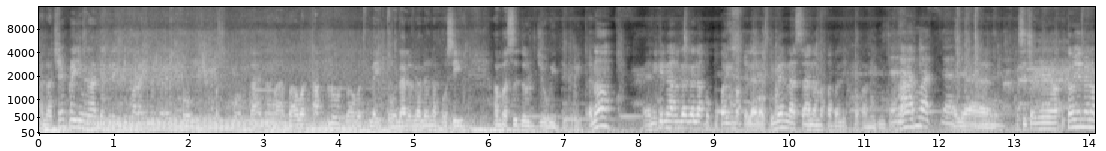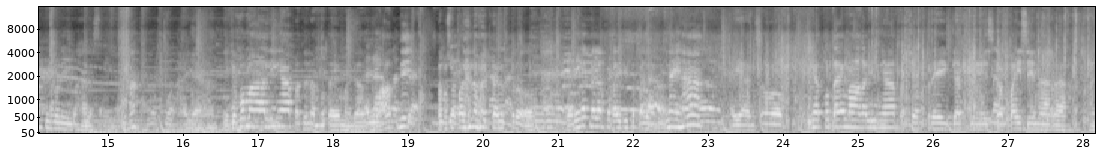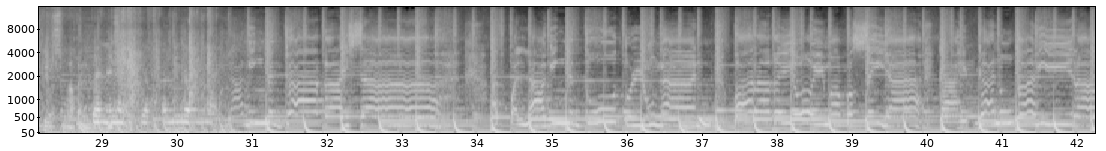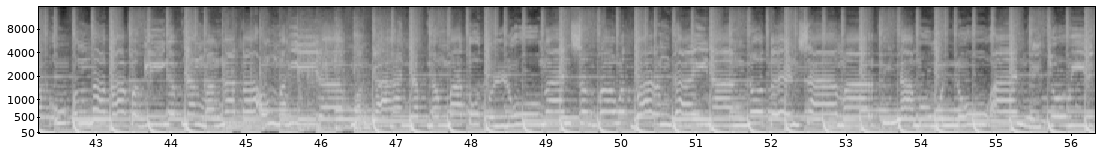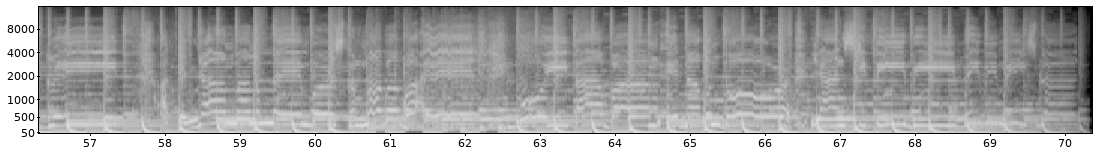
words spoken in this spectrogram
Ano, syempre yung uh, The Great Maray na rin po, pasuportahan ng ah, bawat upload, bawat live po, lalo-lalo na po si Ambassador Joey The Great. Ano? Ayan, kinakagala ko po kayong makilala. Si Merna, sana makabalik po kami dito. Ha? Salamat. Ayan. Kasi ikaw, nyo, ikaw yun na lang po muna yung bahala sa kanila. Ha? Opo. Ayan. You po mga kalinga. Pato na po tayo mag-outro. Salamat, Di, tapos na pala na mag-outro. Oh. Ayan, ingat na lang po kayo dito palagi. Nay, ha? Ayan. So, ingat po tayo mga kalinga. At syempre, God bless. Kapay, Senara. Adios mga kalinga. Banalagit sa Panginoon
